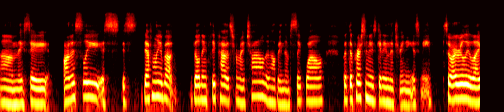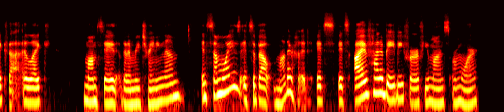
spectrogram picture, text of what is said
Um, they say, honestly, it's it's definitely about building sleep habits for my child and helping them sleep well. But the person who's getting the training is me. So I really like that. I like moms day that I'm retraining them. In some ways, it's about motherhood. It's it's I've had a baby for a few months or more.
